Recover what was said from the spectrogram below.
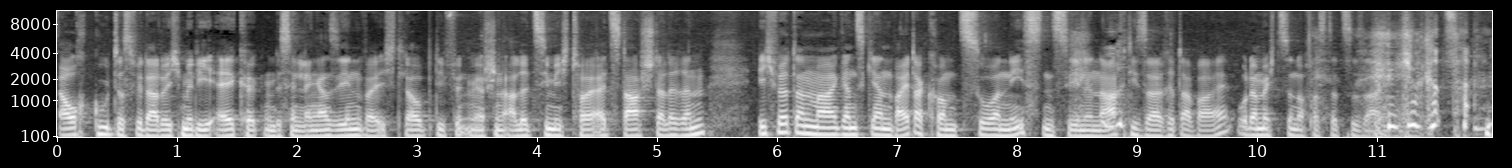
auch gut, dass wir dadurch Millie Elkirk ein bisschen länger sehen, weil ich glaube, die finden wir schon alle ziemlich toll als Darstellerin. Ich würde dann mal ganz gern weiterkommen zur nächsten Szene nach dieser Ritterwahl. Oder möchtest du noch was dazu sagen? ich wollte gerade sagen,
